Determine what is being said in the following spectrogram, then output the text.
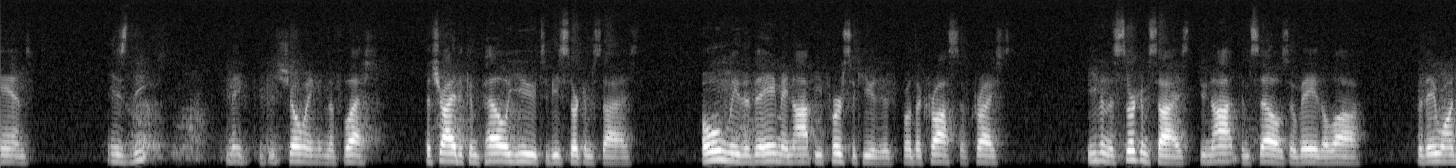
hand. Is the make a good showing in the flesh to try to compel you to be circumcised, only that they may not be persecuted for the cross of Christ. Even the circumcised do not themselves obey the law, but they want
